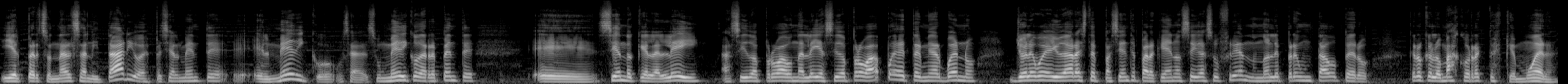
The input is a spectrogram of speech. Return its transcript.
y el personal sanitario, especialmente eh, el médico. O sea, si un médico de repente, eh, siendo que la ley ha sido aprobada, una ley ha sido aprobada, puede determinar, bueno, yo le voy a ayudar a este paciente para que ya no siga sufriendo. No le he preguntado, pero creo que lo más correcto es que muera.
